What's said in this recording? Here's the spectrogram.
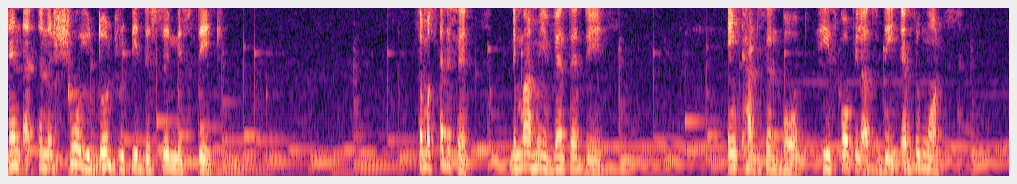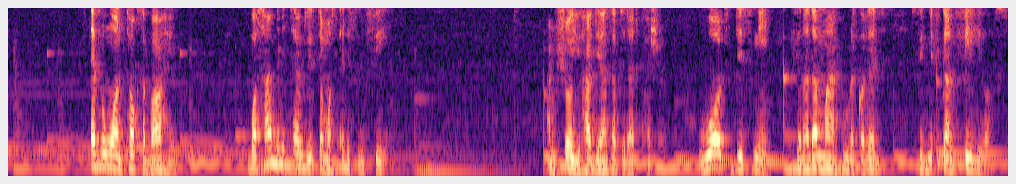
And, and ensure you don't repeat the same mistake. Thomas Edison, the man who invented the incandescent bulb. He's popular today. Everyone, everyone talks about him. But how many times did Thomas Edison fail? I'm sure you have the answer to that question. Walt Disney is another man who recorded significant failures.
